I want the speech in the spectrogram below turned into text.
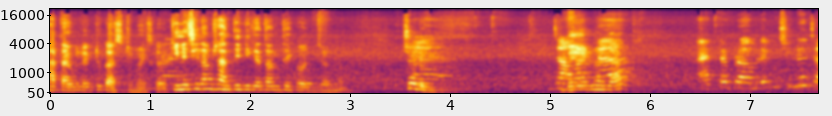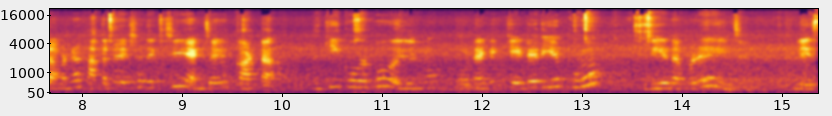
হাতাগুলো। একটু কাস্টমাইজ করা। কিনেছিলাম শান্তিনিকেতন থেকে ওর জন্য। চলুন বেরোনো জামাটা যাক। একটা প্রবলেম ছিল জামাটার হাতাটা এসে দেখছি এক জায়গায় কাটা। কি করব? ওই জন্য ওটাকে কেটে দিয়ে পুরো দিয়ে তারপরে এই যে লেস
